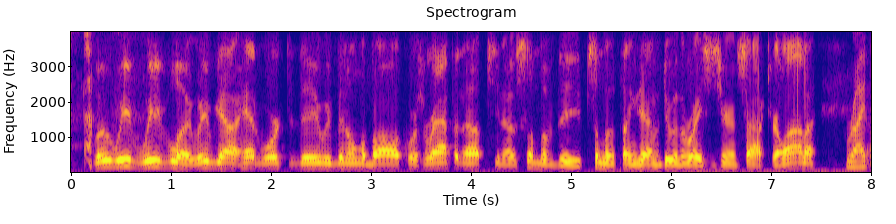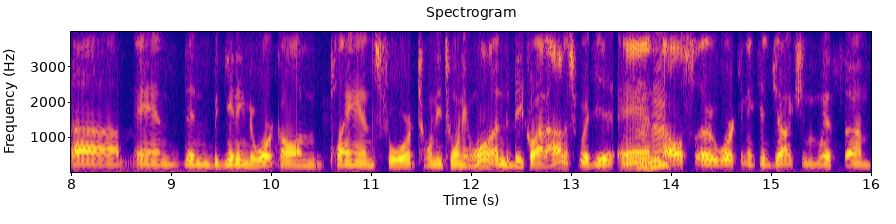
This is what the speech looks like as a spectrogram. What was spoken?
we've we've look, we've got had work to do. We've been on the ball, of course, wrapping up. You know some of the some of the things having to do with the races here in South Carolina right? Uh, and then beginning to work on plans for 2021. To be quite honest with you, and mm-hmm. also working in conjunction with um,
